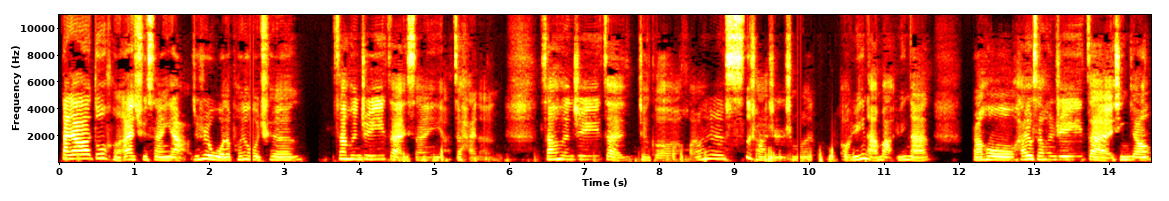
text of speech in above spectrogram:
大家都很爱去三亚，就是我的朋友圈三分之一在三亚，在海南，三分之一在这个好像是四川还是什么哦云南吧，云南，然后还有三分之一在新疆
